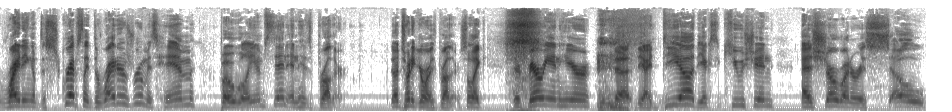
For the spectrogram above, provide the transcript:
writing of the scripts, like the writers' room is him, Beau Willimon, and his brother, uh, Tony Gilroy's brother. So like they're very in here. the The idea, the execution as showrunner is so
